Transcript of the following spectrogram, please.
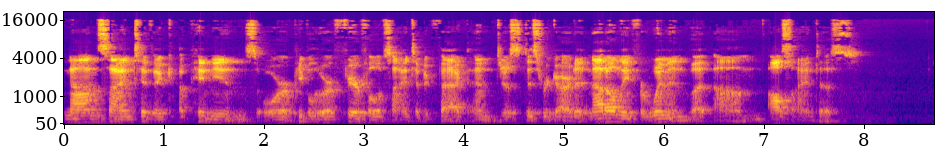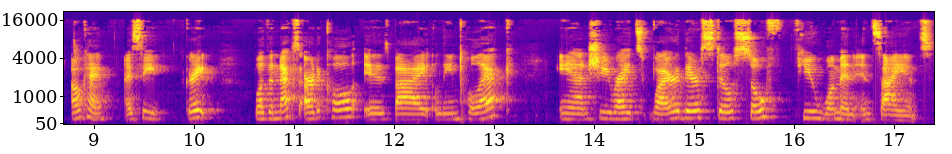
non scientific opinions or people who are fearful of scientific fact and just disregard it, not only for women, but um, all scientists. Okay, I see. Great. Well, the next article is by Aline Pollack, and she writes Why are there still so few women in science?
